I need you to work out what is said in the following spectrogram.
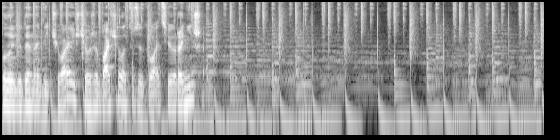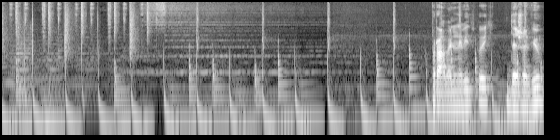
коли людина відчуває, що вже бачила цю ситуацію раніше? Правильна відповідь дежавю.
